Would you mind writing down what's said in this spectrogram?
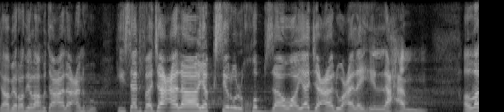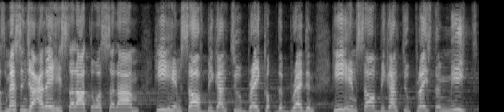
Jabir radiallahu ta'ala anhu, he said, فَجَعَلَ يَكْسِرُ الْخُبْزَ وَيَجْعَلُ عَلَيْهِ اللَّحَمِ Allah's Messenger alayhi salatu wasalam, he himself began to break up the bread and he himself began to place the meat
